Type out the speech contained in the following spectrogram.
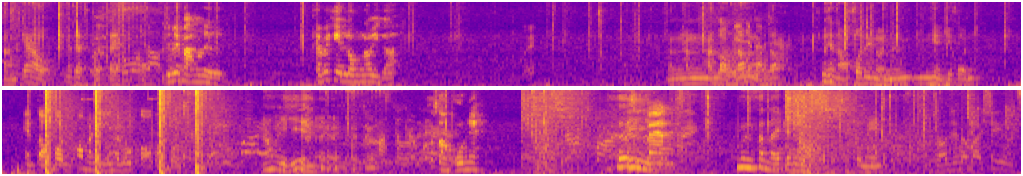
สามเก้าน่าจะเกือบแตก Someone's out จะไม่บังเลยใครไม่เกณฑ์ลงเราอีกเหรอมันมันมันหลอดแล้วมันหลอดแล้วกูเห็นสองคนในหนุนมึงเห็นกี่คนเห็นสองคนเพราะมันยิงทะลุเกาะสองคนเอ้าไอ้เหี้ย Hostile over ก็ there. สองคนไงเฮ้ยสิบแปดมึงสไนกันอยู่ตรงนี้ Charging on my shields.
